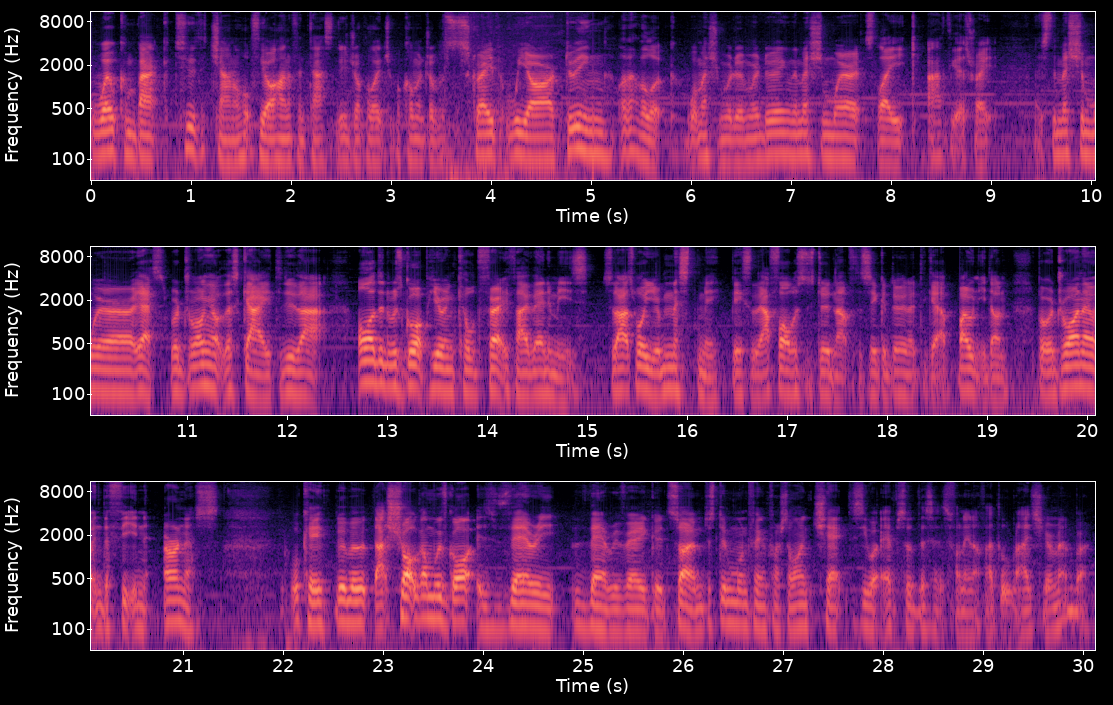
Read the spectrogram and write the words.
welcome back to the channel. Hopefully you all had a fantastic day. Drop a like, drop a comment, drop a subscribe. We are doing, let me have a look, what mission we're doing. We're doing the mission where it's like, I have to get this right. It's the mission where, yes, we're drawing out this guy to do that. All I did was go up here and killed 35 enemies. So that's why you missed me, basically. I thought I was just doing that for the sake of doing it to get a bounty done. But we're drawing out and defeating Ernest okay, that shotgun we've got is very, very, very good. Sorry, I'm just doing one thing first. I want to check to see what episode this is. Funny enough, I don't actually remember.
